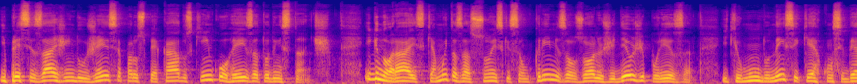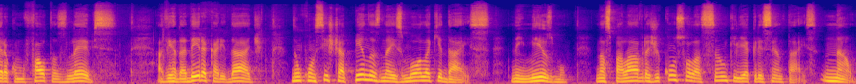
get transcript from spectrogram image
e precisais de indulgência para os pecados que incorreis a todo instante. Ignorais que há muitas ações que são crimes aos olhos de Deus de pureza e que o mundo nem sequer considera como faltas leves? A verdadeira caridade não consiste apenas na esmola que dais, nem mesmo nas palavras de consolação que lhe acrescentais. Não.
